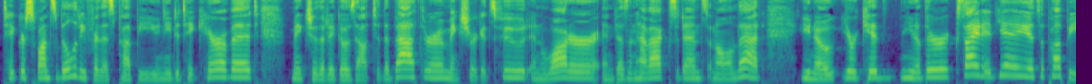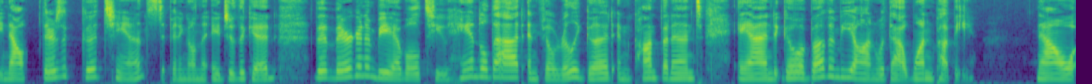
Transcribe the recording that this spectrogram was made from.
take responsibility for this puppy. You need to take care of it, make sure that it goes out to the bathroom, make sure it gets food and water and doesn't have accidents and all of that. You know, your kid, you know, they're excited. Yay, it's a puppy. Now, there's a good chance, depending on the age of the kid, that they're to be able to handle that and feel really good and confident and go above and beyond with that one puppy. Now,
